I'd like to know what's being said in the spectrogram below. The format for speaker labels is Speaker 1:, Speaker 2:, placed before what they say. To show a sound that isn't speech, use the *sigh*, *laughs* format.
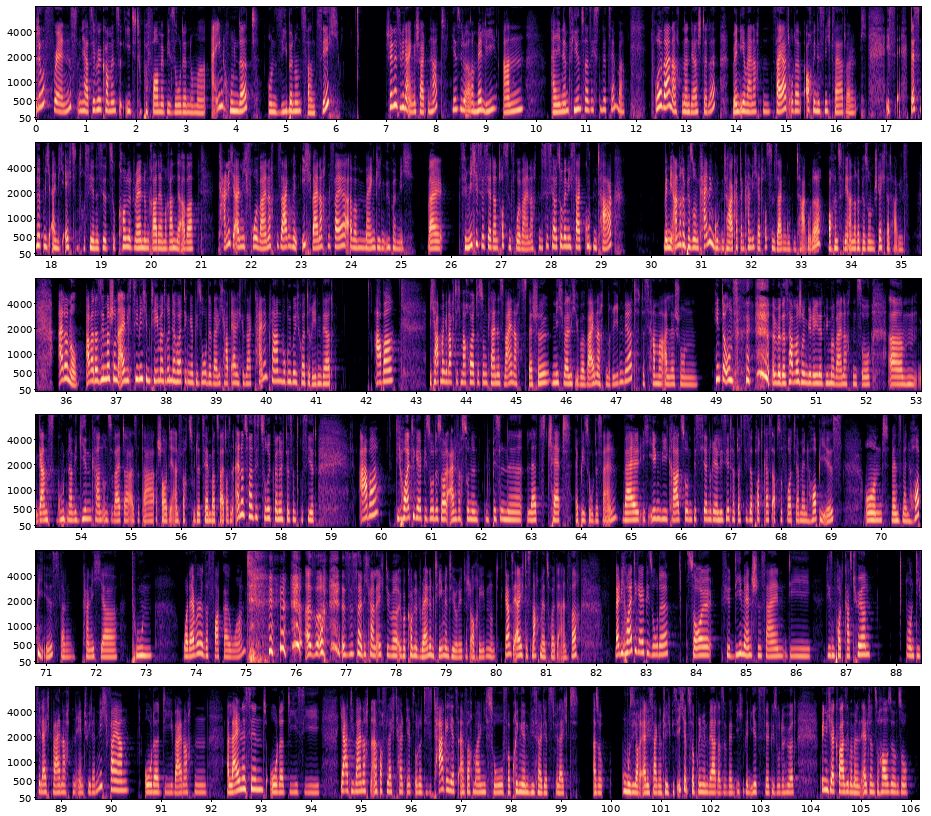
Speaker 1: Hello Friends und herzlich willkommen zu Eat to Perform Episode Nummer 127. Schön, dass ihr wieder eingeschaltet habt. Hier ist wieder eure Melli an einem 24. Dezember. Frohe Weihnachten an der Stelle, wenn ihr Weihnachten feiert oder auch wenn ihr es nicht feiert, weil ich, ich das würde mich eigentlich echt interessieren. Das ist jetzt so komplett random gerade am Rande, aber kann ich eigentlich frohe Weihnachten sagen, wenn ich Weihnachten feiere, aber mein Gegenüber nicht? Weil für mich ist es ja dann trotzdem frohe Weihnachten. Das ist ja so, wenn ich sage guten Tag, wenn die andere Person keinen guten Tag hat, dann kann ich ja trotzdem sagen guten Tag, oder? Auch wenn es für die andere Person ein schlechter Tag ist. I don't know. Aber da sind wir schon eigentlich ziemlich im Thema drin der heutigen Episode, weil ich habe ehrlich gesagt keinen Plan, worüber ich heute reden werde. Aber ich habe mir gedacht, ich mache heute so ein kleines Weihnachtsspecial. Nicht, weil ich über Weihnachten reden werde. Das haben wir alle schon hinter uns. *laughs* über das haben wir schon geredet, wie man Weihnachten so ähm, ganz gut navigieren kann und so weiter. Also da schaut ihr einfach zu Dezember 2021 zurück, wenn euch das interessiert. Aber die heutige Episode soll einfach so ein, bisschen eine Let's Chat-Episode sein, weil ich irgendwie gerade so ein bisschen realisiert habe, dass dieser Podcast ab sofort ja mein Hobby ist. Und wenn es mein Hobby ist, dann kann ich ja tun, whatever the fuck I want. *laughs* also es ist halt, ich kann echt über, über komplett random Themen theoretisch auch reden. Und ganz ehrlich, das machen wir jetzt heute einfach. Weil die heutige Episode soll für die Menschen sein, die diesen Podcast hören und die vielleicht Weihnachten entweder nicht feiern oder die Weihnachten alleine sind oder die sie, ja, die Weihnachten einfach vielleicht halt jetzt oder diese Tage jetzt einfach mal nicht so verbringen, wie es halt jetzt vielleicht, also muss ich auch ehrlich sagen, natürlich, wie es ich jetzt verbringen werde. Also wenn ich, wenn ihr jetzt diese Episode hört, bin ich ja quasi bei meinen Eltern zu Hause und so.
